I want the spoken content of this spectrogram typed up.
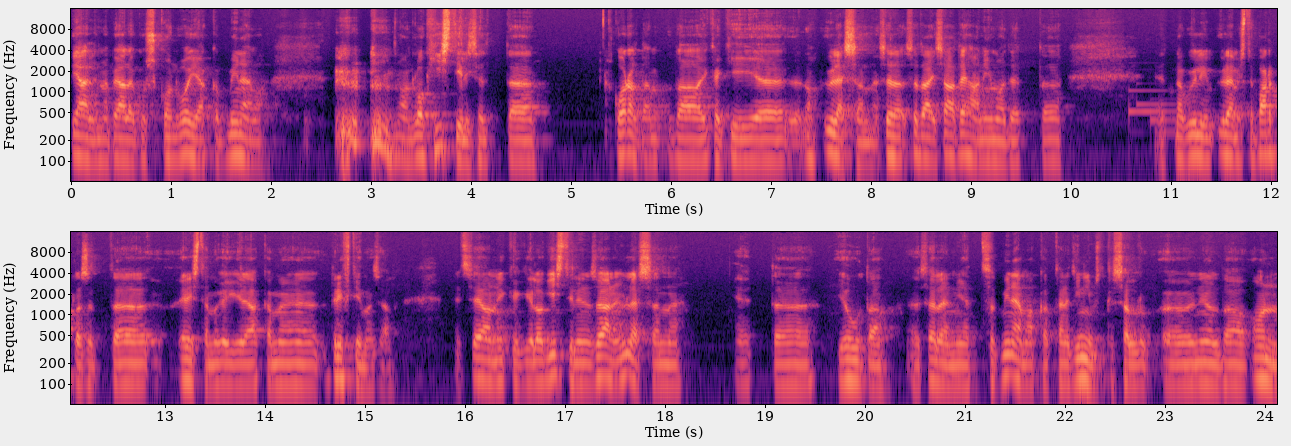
pealinna peale, kus konvoi hakkab minema, on logistiliselt korraldada ikkagi noh, ülesanne, seda, seda ei saa teha niimoodi, et et nagu ülim, Ülemiste parklased helistame kõigile ja hakkame driftima seal. et see on ikkagi logistiline sõjaline ülesanne et äh, jõuda selleni, et sealt minema hakata, need inimesed, kes seal äh, nii-öelda on,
